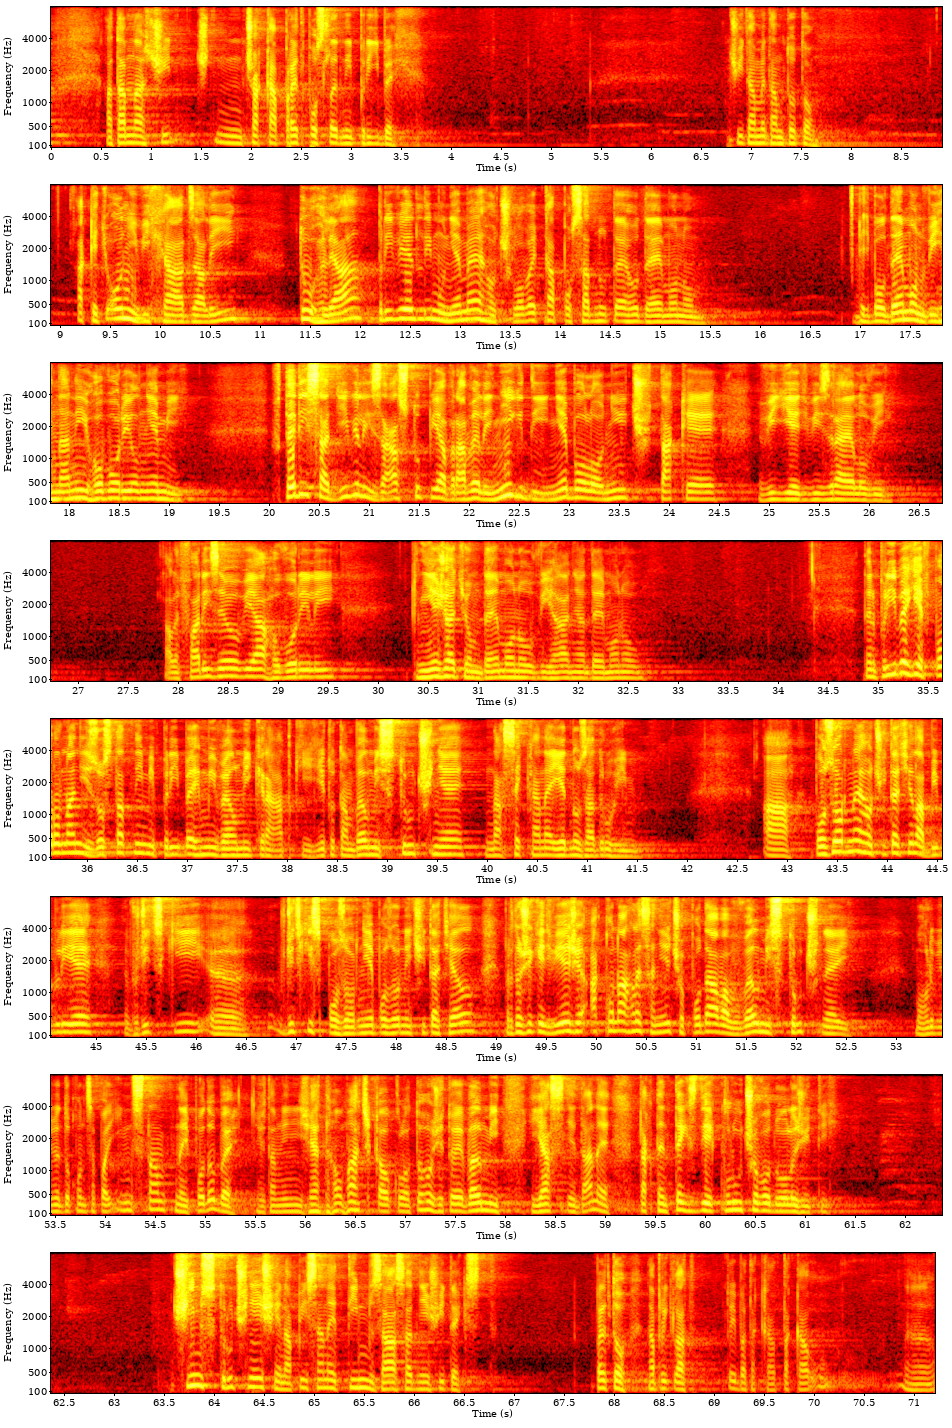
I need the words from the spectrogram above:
a tam nás čaká predposledný príbeh. Čítame tam toto. A keď oni vychádzali, tu hľa priviedli mu nemého človeka posadnutého démonom. Keď bol démon vyhnaný, hovoril nemý. Vtedy sa divili zástupy a vraveli, nikdy nebolo nič také vidieť v Izraelovi. Ale farizeovia hovorili, kniežaťom démonov vyháňa démonov. Ten príbeh je v porovnaní s ostatnými príbehmi veľmi krátky. Je to tam veľmi stručne nasekané jedno za druhým. A pozorného čitateľa Biblie vždycky, e, vždycky spozornie pozorný čitateľ, pretože keď vie, že ako náhle sa niečo podáva v veľmi stručnej, mohli by sme dokonca povedať instantnej podobe, že tam není žiadna omáčka okolo toho, že to je veľmi jasne dané, tak ten text je kľúčovo dôležitý. Čím stručnejšie napísané, tým zásadnejší text. Preto napríklad, to je iba taká, taká e,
